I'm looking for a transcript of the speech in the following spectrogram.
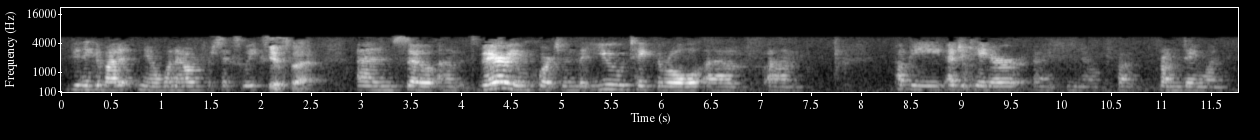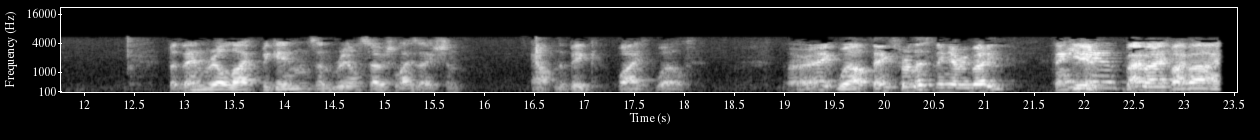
If you think about it, you know, one hour for six weeks. If that. And so um, it's very important that you take the role of um, puppy educator, uh, you know, from, from day one. But then real life begins and real socialization out in the big wide world. All right. Well, thanks for listening, everybody. Thank, Thank you. you. Bye bye. Bye bye.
